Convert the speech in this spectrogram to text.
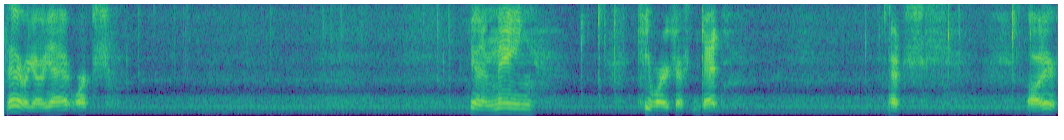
There we go, yeah, it works. Yeah, the main keyboard is just dead. That's all it is.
